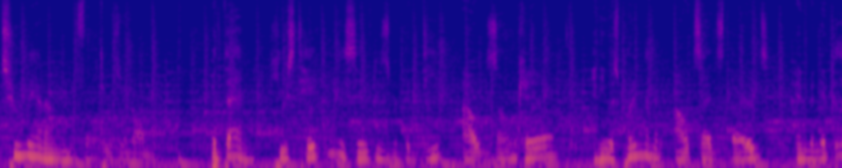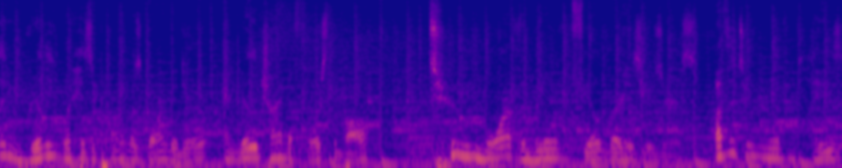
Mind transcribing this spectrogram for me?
two man under from 3-3 normal. But then he was taking the safeties with the deep out zone KO and he was putting them in outside thirds and manipulating really what his opponent was going to do and really trying to force the ball to more of the middle of the field where his user is. Of the 211 plays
